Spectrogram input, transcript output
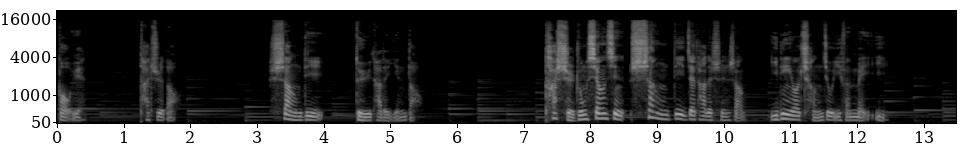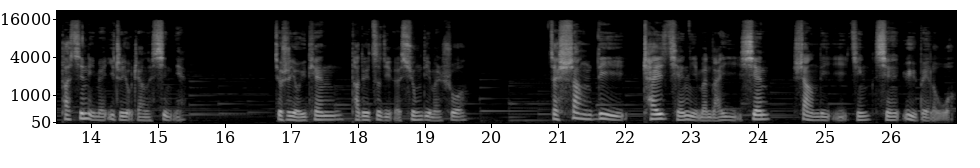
抱怨，他知道。上帝对于他的引导，他始终相信上帝在他的身上一定要成就一番美意。他心里面一直有这样的信念，就是有一天他对自己的兄弟们说：“在上帝差遣你们来以先，上帝已经先预备了我。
